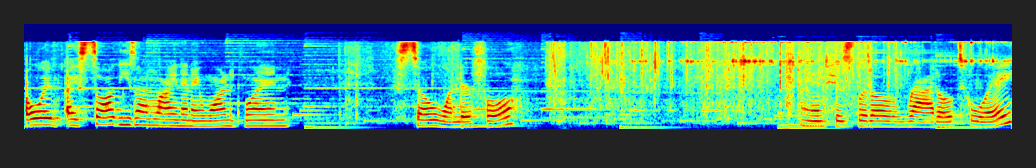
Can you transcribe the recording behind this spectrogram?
Oh, I, I saw these online and I wanted one. So wonderful. And his little rattle toy.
